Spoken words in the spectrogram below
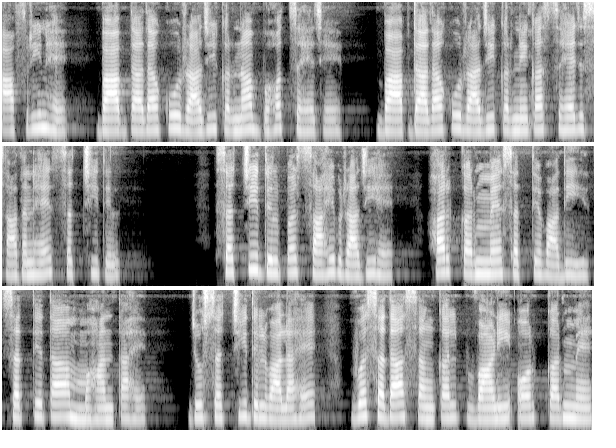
आफरीन है, बाप दादा को राज़ी करना बहुत सहज है। बाप दादा को राज़ी करने का सहज साधन है सच्ची दिल। सच्ची दिल पर साहिब राज़ी है। हर कर्म में सत्यवादी, सत्यता महानता है। जो सच्ची दिल वाला है, वह सदा संकल्प, वाणी और कर्म में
